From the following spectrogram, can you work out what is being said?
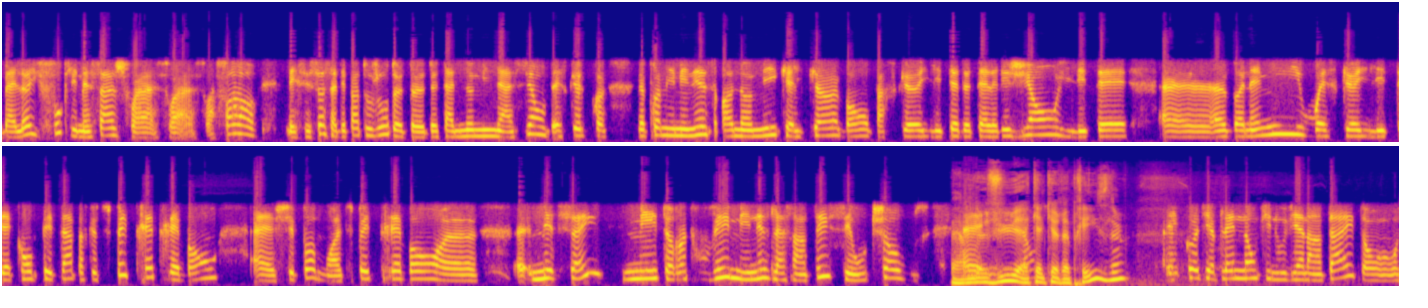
ben là, il faut que les messages soient, soient, soient forts. Mais c'est ça, ça dépend toujours de, ta nomination. Est-ce que le, premier ministre a nommé quelqu'un, bon, parce qu'il était de telle région, il était euh, un bon ami, ou est-ce qu'il était compétent? Parce que tu peux être très, très bon euh, je sais pas moi, tu peux être très bon euh, euh médecin, mais te retrouver ministre de la Santé, c'est autre chose. Ben, on l'a euh, vu à quelques reprises, là. Écoute, il y a plein de noms qui nous viennent en tête. On,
